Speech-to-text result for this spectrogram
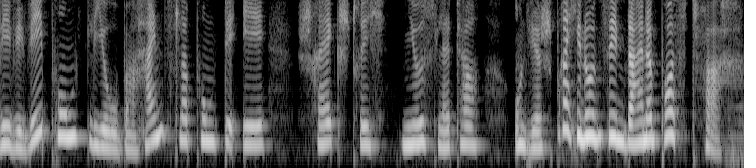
www.liobeheinzler.de-newsletter und wir sprechen uns in deinem Postfach.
